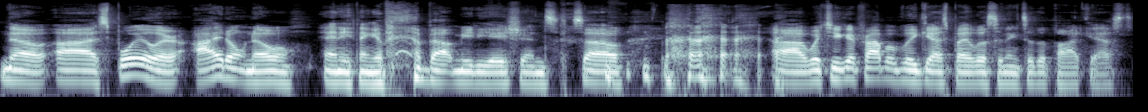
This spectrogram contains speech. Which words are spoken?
No, uh, spoiler, I don't know anything about mediations. So, uh, which you could probably guess by listening to the podcast.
